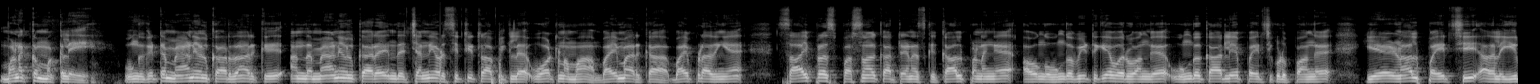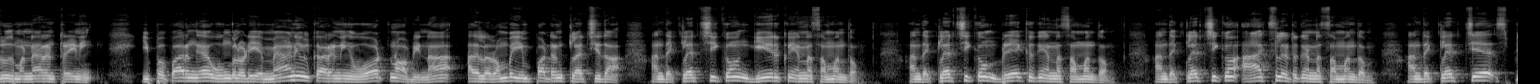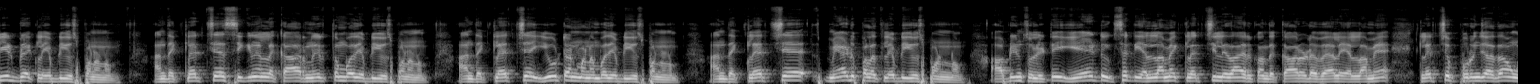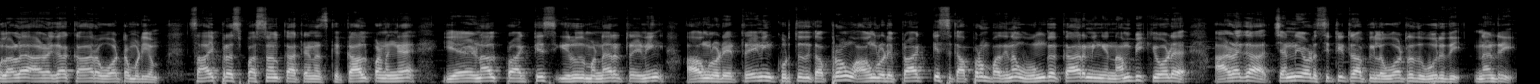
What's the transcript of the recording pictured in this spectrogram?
வணக்கம் மக்களே. உங்ககிட்ட மேனுவல் கார் தான் இருக்குது அந்த மேனுவல் காரை இந்த சென்னையோட சிட்டி டிராஃபிக்கில் ஓட்டணுமா? பயமாக இருக்கா? பயப்படாதீங்க. சாய் ப்ரஸ் பர்சனல் கார் ட்ரைனர்ஸ்க்கு கால் பண்ணுங்கள் அவங்க உங்கள் வீட்டுக்கே வருவாங்க. உங்கள் கார்லேயே பயிற்சி கொடுப்பாங்க. ஏழு நாள் பயிற்சி அதில் இருபது மணி நேரம் ட்ரைனிங் இப்போ பாருங்கள் உங்களுடைய மேனுவல் காரை நீங்கள் ஓட்டணும் அப்படின்னா அதில் ரொம்ப இம்பார்ட்டன்ட் கிளர்ச்சி தான். அந்த கிளர்ச்சிக்கும் கியருக்கும் என்ன சம்மந்தம் அந்த கிளர்ச்சிக்கும் பிரேக்குக்கும் என்ன சம்மந்தம் அந்த கிளர்ச்சிக்கும் ஆக்சிலேட்டருக்கும் என்ன சம்மந்தம் அந்த கிளர்ச்சியை ஸ்பீட் பிரேக்கில் எப்படி யூஸ் பண்ணணும்? அந்த கிளச்சை சிக்னலில் கார் நிறுத்தும் போது எப்படி யூஸ் பண்ணணும்? அந்த கிளச்சை யூ டர்ன் பண்ணும்போது எப்படி யூஸ் பண்ணணும்? அந்த கிளச்சை மேடு பள்ளத்தில் எப்படி யூஸ் பண்ணணும்? அப்படின்னு சொல்லிட்டு ஏ டு செட் எல்லாமே கிளர்ச்சியில் தான் இருக்கும். அந்த காரோட வேலை எல்லாமே கிளர்ச்சை புரிஞ்சால் தான் உங்களால் அழகாக காரை ஓட்ட முடியும். சாய் ப்ரஸ் பர்சனல் கார் ட்ரைனர்ஸ்க்கு கால் பண்ணுங்கள் ஏழு நாள் ப்ராக்டிஸ் இருபது மணி நேரம் ட்ரைனிங் அவங்களுடைய ட்ரைனிங் கொடுத்ததுக்கப்புறம் அவங்களுடைய ப்ராக்டிஸுக்கு அப்புறம் பார்த்தீங்கன்னா உங்கள் காரை நீங்கள் நம்பிக்கையோட அழகாக சென்னையோட சிட்டி டிராஃபிக்கில் ஓட்டுறது உறுதி. நன்றி.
